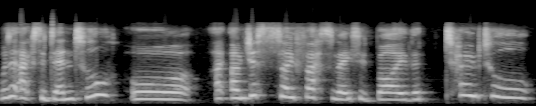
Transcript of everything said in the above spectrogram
Was it accidental? Or I, i'm just so fascinated by the total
